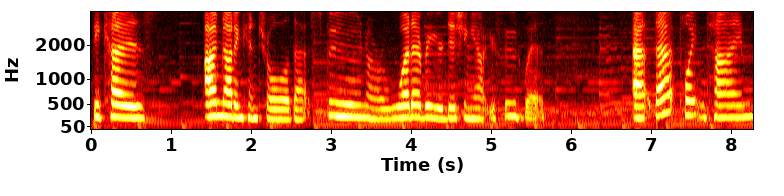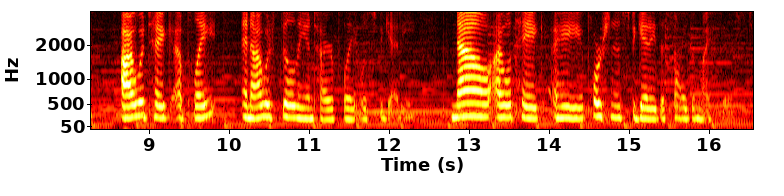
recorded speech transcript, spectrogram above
because I'm not in control of that spoon or whatever you're dishing out your food with. At that point in time, I would take a plate and I would fill the entire plate with spaghetti. Now I will take a portion of spaghetti the size of my fist.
